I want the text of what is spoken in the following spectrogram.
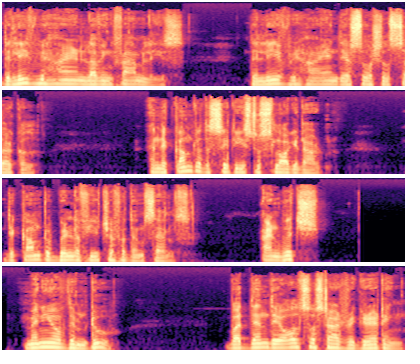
They leave behind loving families. They leave behind their social circle. And they come to the cities to slog it out. They come to build a future for themselves. And which Many of them do. But then they also start regretting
